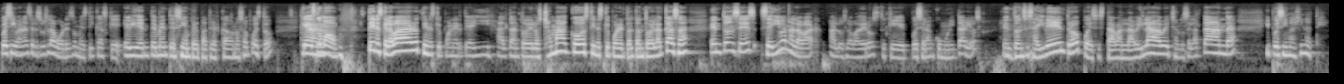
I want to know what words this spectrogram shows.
pues iban a hacer sus labores domésticas que evidentemente siempre el patriarcado nos ha puesto, que es como, tienes que lavar, tienes que ponerte ahí al tanto de los chamacos, tienes que ponerte al tanto de la casa. Entonces se iban a lavar a los lavaderos que pues eran comunitarios. Entonces ahí dentro pues estaban lave y lave, echándose la tanda. Y pues imagínate,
